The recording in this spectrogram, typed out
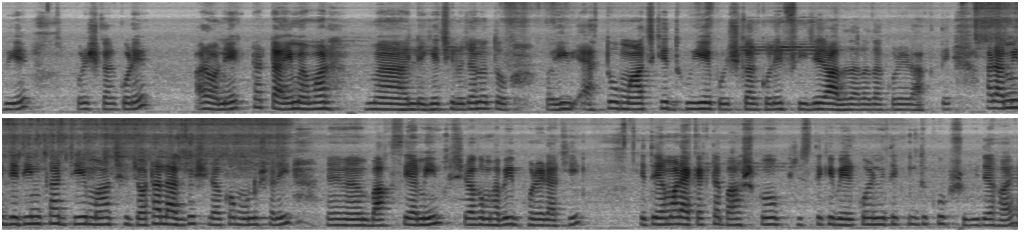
ধুয়ে পরিষ্কার করে। আর অনেকটা টাইম আমার লেগেছিল, জানো তো? ওই এত মাছকে ধুয়ে পরিষ্কার করে ফ্রিজে আলাদা আলাদা করে রাখতে। আর আমি যেদিনকার যে মাছ যটা লাগবে সেরকম অনুসারেই বাক্সে আমি সেরকমভাবেই ভরে রাখি। এতে আমার এক একটা বাস্ক ফ্রিজ থেকে বের করে নিতে কিন্তু খুব সুবিধে হয়।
